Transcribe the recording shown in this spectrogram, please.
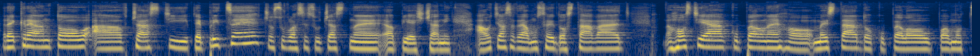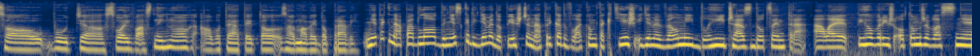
rekreantov a v časti Teplice, čo sú vlastne súčasné Piešťany. A odtiaľ sa teda museli dostávať hostia kúpeľného mesta do kúpeľov pomocou buď e, svojich vlastných nôh, alebo teda tejto zaujímavej dopravy. Mne tak napadlo, dnes, keď ideme do Piešťa napríklad vlakom, tak tiež ideme veľmi dlhý čas do centra. Ale ty hovoríš o tom, že vlastne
